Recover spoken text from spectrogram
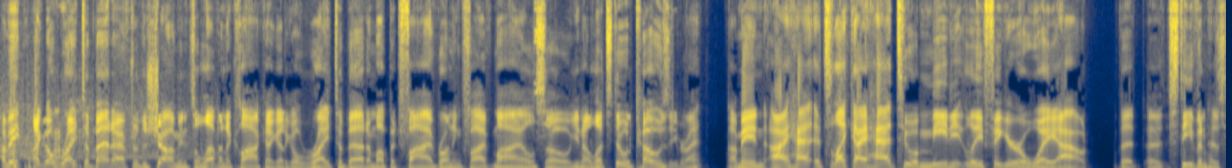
I mean, I go right to bed after the show. I mean, it's eleven o'clock. I got to go right to bed. I'm up at five, running five miles. So you know, let's do it cozy, right? I mean, I had it's like I had to immediately figure a way out that uh, Steven has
